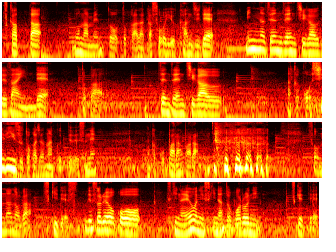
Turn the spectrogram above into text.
使ったオーナメントとかなんかそういう感じでみんな全然違うデザインでとか全然違うなんかこうシリーズとかじゃなくってですね。なんかこうバラバラ。そんなのが好きです。でそれをこう好きなように好きなところにつけて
